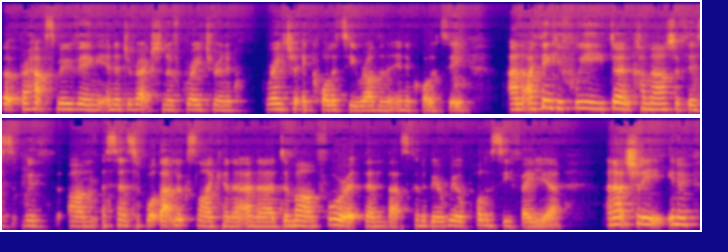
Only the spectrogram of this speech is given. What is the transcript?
but perhaps moving in a direction of greater and greater equality rather than inequality. And I think if we don't come out of this with um, a sense of what that looks like and a, and a demand for it, then that's going to be a real policy failure. And actually, you know,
